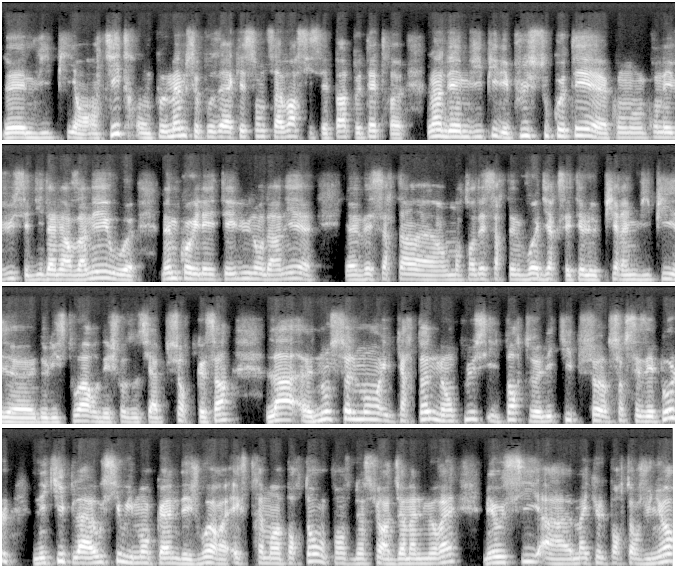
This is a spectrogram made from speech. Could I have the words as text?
de MVP en, titre. On peut même se poser la question de savoir si c'est pas peut-être l'un des MVP les plus sous-cotés qu'on ait vu ces dix dernières années, ou même quand il a été élu l'an dernier, il y avait certains, on entendait certaines voix dire que c'était le pire MVP de, l'histoire ou des choses aussi absurdes que ça. Là, non seulement il cartonne, mais en plus il porte l'équipe sur, ses épaules, une là aussi où il manque quand même des joueurs extrêmement importants. On pense bien sûr à Jamal Murray, mais aussi à Michael Porter Jr.,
